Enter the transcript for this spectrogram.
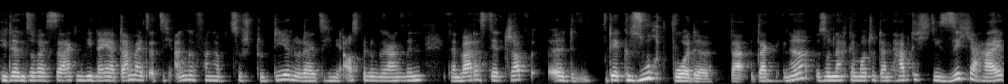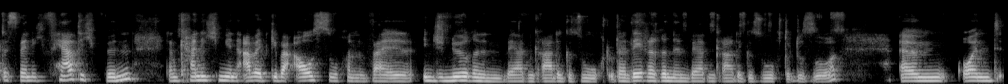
Die dann sowas sagen wie, naja, damals, als ich angefangen habe zu studieren oder als ich in die Ausbildung gegangen bin, dann war das der Job, äh, der gesucht wurde. Da, da, ne? So nach dem Motto, dann habe ich die Sicherheit, dass wenn ich fertig bin, dann kann ich mir einen Arbeitgeber aussuchen, weil Ingenieurinnen werden gerade gesucht oder Lehrerinnen werden gerade gesucht oder so. Ähm, und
